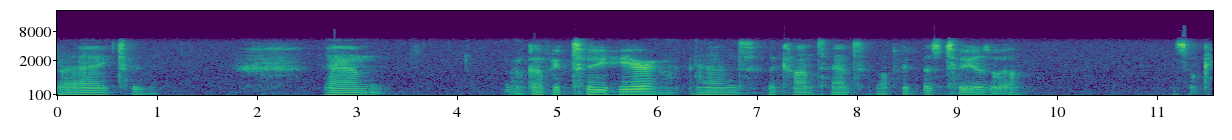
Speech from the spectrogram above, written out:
try two. Um, To put two here and the content I'll put as two as well. It's okay.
